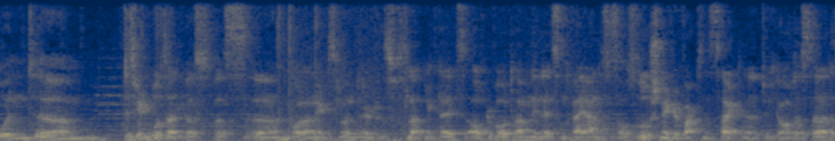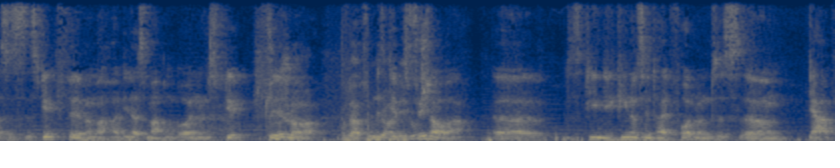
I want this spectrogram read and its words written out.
Und ähm, deswegen großartig, was, was äh, Paul Annex und äh, Christoph Slatnik da jetzt aufgebaut haben in den letzten drei Jahren. Das ist auch so schnell gewachsen. Das zeigt natürlich auch, dass, da, dass es, es gibt Filmemacher, die das machen wollen. Und es gibt Filme. Zuschauer. Und Und es gibt. Zuschauer. Äh, das die Kinos sind halt voll und es ähm, ja,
